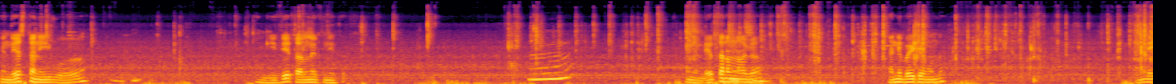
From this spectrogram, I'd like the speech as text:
నేను తీస్తాను ఇవ్వు. ఇదే తలనొప్పి నీతో. నేను తీస్తానన్నాగా అన్నీ బయట ఏముంది అన్నీ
